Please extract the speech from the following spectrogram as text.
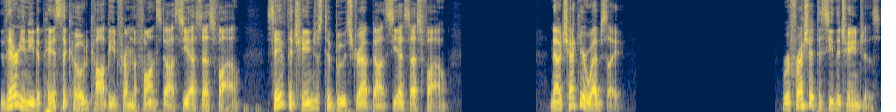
There you need to paste the code copied from the fonts.css file. Save the changes to bootstrap.css file. Now check your website. Refresh it to see the changes.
